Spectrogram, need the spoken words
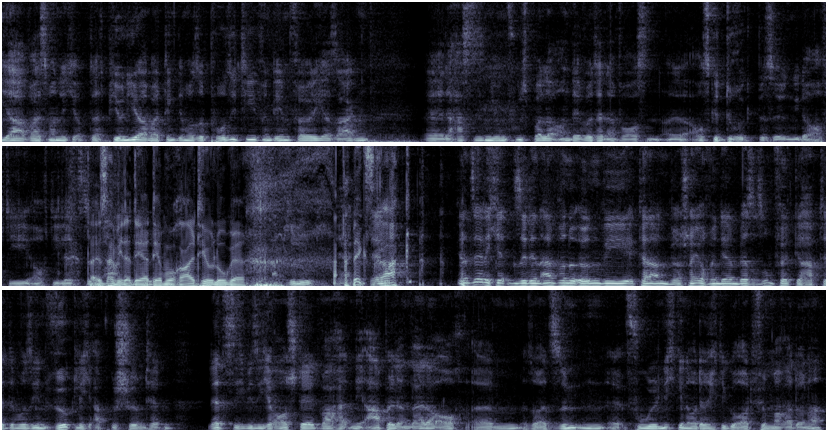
Ja, weiß man nicht, ob das Pionierarbeit klingt immer so positiv. In dem Fall würde ich ja sagen, äh, da hast du diesen jungen Fußballer und der wird halt einfach aus, äh, ausgedrückt bis irgendwie da auf die, auf die letzte. Da ist er wieder der, der Moraltheologe. Absolut. Ja, Alex Rack. Ganz ehrlich, hätten sie den einfach nur irgendwie, keine Ahnung, wahrscheinlich auch wenn der ein besseres Umfeld gehabt hätte, wo sie ihn wirklich abgeschirmt hätten, letztlich, wie sich herausstellt, war halt Neapel dann leider auch ähm, so als Sündenfuhl nicht genau der richtige Ort für Maradona.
